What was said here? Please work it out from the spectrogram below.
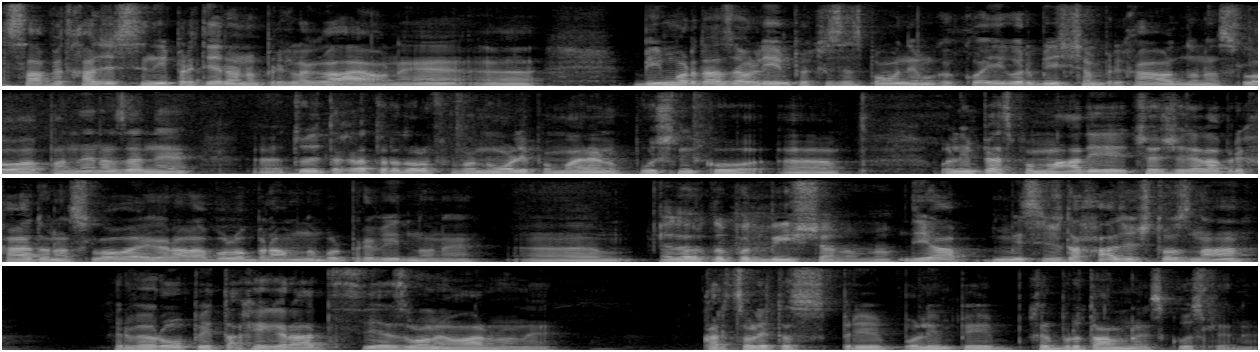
Safet Hadži se ni pretirano prilagajal. ne. Eh, Bi morda za Olimpijo, če se spomnimo, kako je Igor Biščan prihajal do naslova, pa ne na zadnje, tudi takrat Rodolfo Vanoli, pa Marjano Pušniku. eh, Olimpija spomladi, če je želela prihajati do naslova, je igrala bolj obrambno, bolj previdno. ne. Eh, Je to podbiščano. No. Ja, misliš, da Hadžič to zna? Ker v Evropi tak igrati je zelo nevarno, ne? kar so letos pri Olimpiji kar brutalno izkusili. Ne?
